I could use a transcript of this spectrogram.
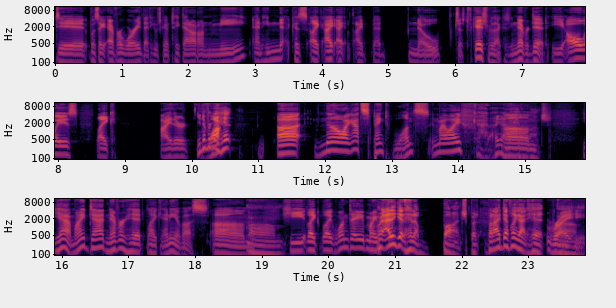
did was I ever worried that he was going to take that out on me, and he because like I, I I had no justification for that because he never did. He always like either You never walked- got hit. Uh, no, I got spanked once in my life. God, I got hit a Um, bunch. Yeah, my dad never hit like any of us. Um, Um, he like like one day my I, mean, I didn't get hit a bunch, but but I definitely got hit. right. um,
